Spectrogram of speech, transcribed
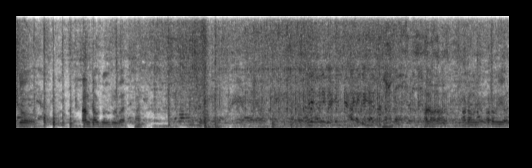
જો આમ જાઉં છું વિપુલભાઈ હાલો હાલો હાલો આગળ વહી જાઓ, આગળ વહી જાઓ.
